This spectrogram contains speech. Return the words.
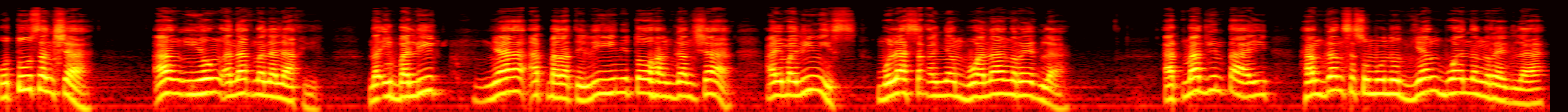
utusan siya ang iyong anak na lalaki na ibalik niya at manatilihin ito hanggang siya ay malinis mula sa kanyang buwanang regla at maghintay hanggang sa sumunod niyang buwan ng regla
